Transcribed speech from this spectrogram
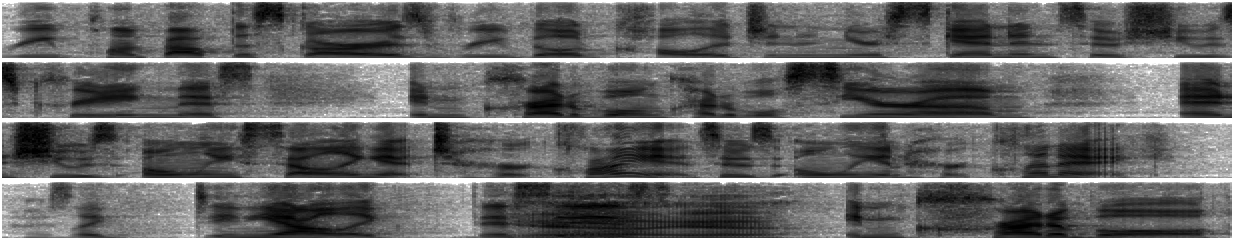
replump out the scars, rebuild collagen in your skin. And so she was creating this incredible, incredible serum, and she was only selling it to her clients. It was only in her clinic. I was like, Danielle, like this Yeah, is yeah. incredible.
